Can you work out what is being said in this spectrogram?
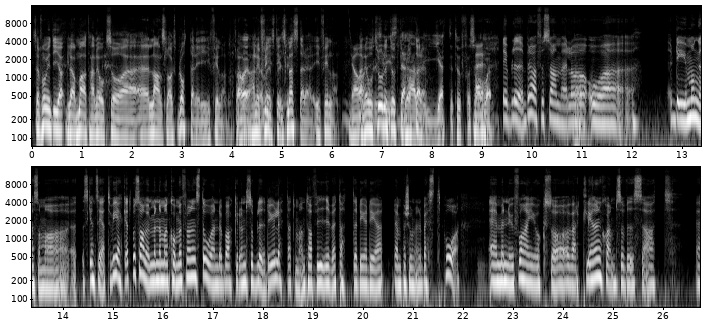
Sen får vi inte glömma att han är också eh, landslagsbrottare i Finland. Ja, ja. han är freestylsmästare i Finland. Ja, han är otroligt Precis, duktig Det här brottare. blir jättetufft för Samuel. Det blir bra för Samuel och, och det är ju många som har, jag ska inte säga tvekat på Samuel, men när man kommer från en stående bakgrund så blir det ju lätt att man tar för givet att det är det den personen är bäst på. Eh, Men nu får han ju också verkligen en chans att visa att eh,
